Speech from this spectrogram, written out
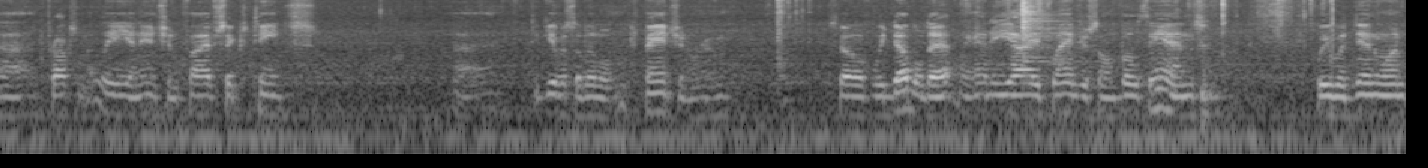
uh, approximately an inch and five sixteenths uh, to give us a little expansion room. So if we doubled that, we had EI flanges on both ends, we would then want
